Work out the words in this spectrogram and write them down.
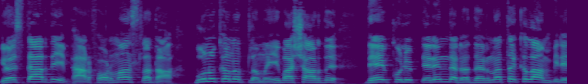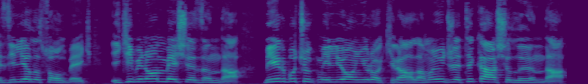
gösterdiği performansla da bunu kanıtlamayı başardı. Dev kulüplerin de radarına takılan Brezilyalı sol bek 2015 yazında 1.5 milyon euro kiralama ücreti karşılığında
